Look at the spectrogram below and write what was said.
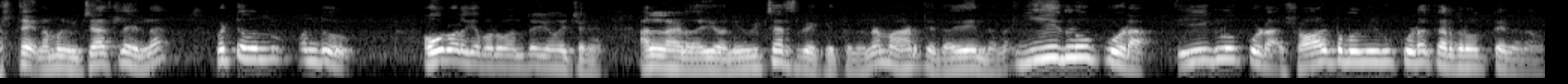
ಅಷ್ಟೇ, ನಮ್ಮನ್ನು ವಿಚಾರಿಸಲೇ ಇಲ್ಲ. ಬಟ್ ಒಂದು ಒಂದು ಅವರೊಳಗೆ ಬರುವಂಥ ಯೋಚನೆ, ಅಲ್ಲ ಅಯ್ಯೋ, ನೀವು ವಿಚಾರಿಸ್ಬೇಕಿತ್ತು ನಾನು ಮಾಡ್ತಿದ್ದೆ ಅದೇನಲ್ಲ, ಈಗಲೂ ಕೂಡ ಈಗಲೂ ಕೂಡ ಶಾರ್ಟ್ ಮೂವಿಗೂ ಕೂಡ ಕರೆದ್ರು ಹೋಗ್ತೇವೆ ನಾವು,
